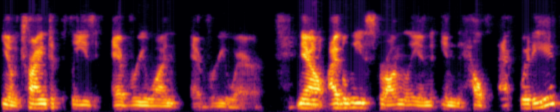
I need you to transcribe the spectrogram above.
you know, trying to please everyone everywhere. Now, I believe strongly in, in health equity.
